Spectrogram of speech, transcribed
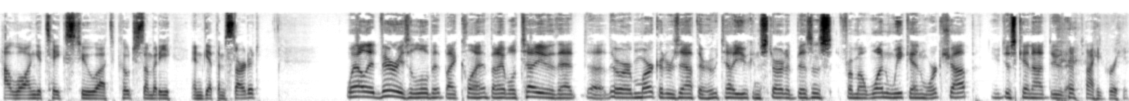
How long it takes to, to coach somebody and get them started? Well, it varies a little bit by client, but I will tell you that uh, there are marketers out there who tell you you can start a business from a one weekend workshop. You just cannot do that. I agree.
